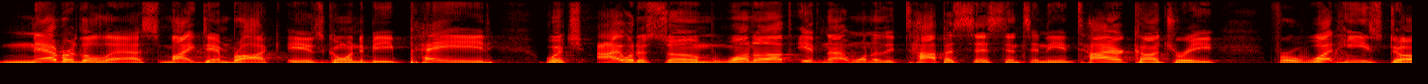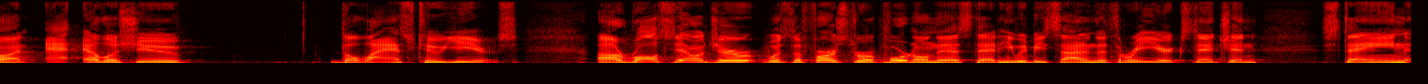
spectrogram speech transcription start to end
Nevertheless, Mike Denbrock is going to be paid, which I would assume one of, if not one of the top assistants in the entire country for what he's done at LSU the last two years. Uh, Ross Dellenger was the first to report on this that he would be signing the three year extension staying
